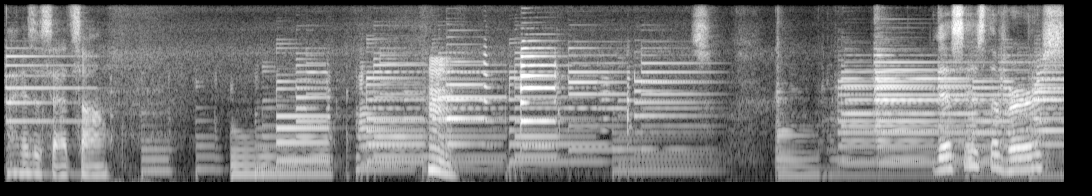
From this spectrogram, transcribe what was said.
That is a sad song. This is the verse.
